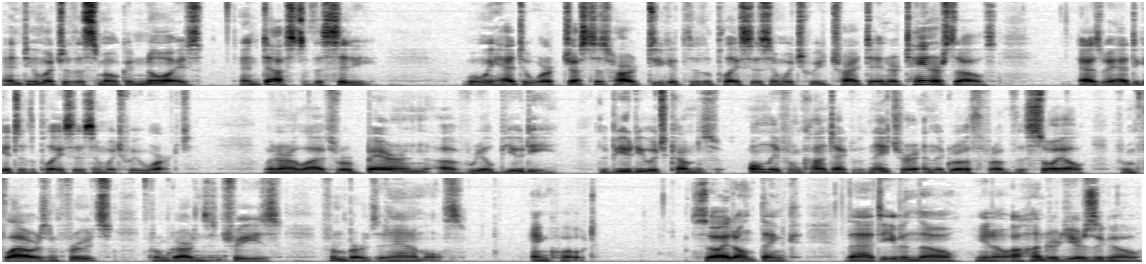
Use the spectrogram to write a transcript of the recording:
and too much of the smoke and noise and dust of the city. When we had to work just as hard to get to the places in which we tried to entertain ourselves as we had to get to the places in which we worked. When our lives were barren of real beauty, the beauty which comes only from contact with nature and the growth of the soil, from flowers and fruits, from gardens and trees, from birds and animals. So I don't think that even though, you know, a hundred years ago,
